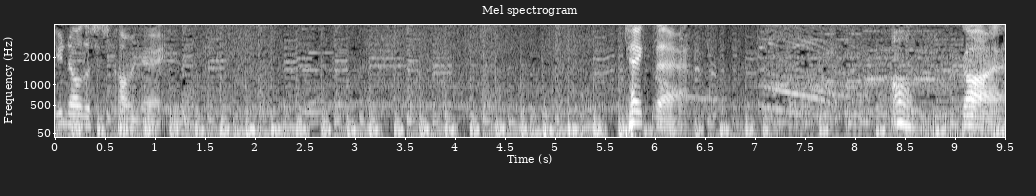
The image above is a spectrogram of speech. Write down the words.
you know this is coming at you. Take that. Oh god.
